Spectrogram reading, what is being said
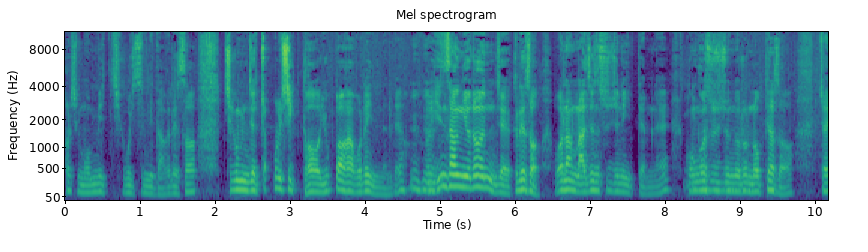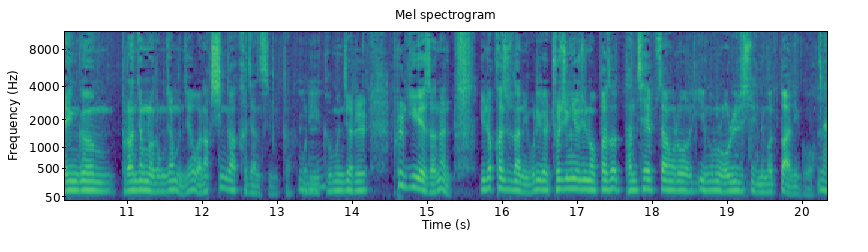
훨씬 못 미치고 있습니다. 그래서 지금 이제 조금씩 더 육박하고는 있는데요. 인상률은 이제 그래서 워낙 낮은 수준이기 때문에 권고 수준으로 높여서 저임금 불안정 노동자 문제 워낙 심각하지 않습니까? 우리 그 문제를 풀기 위해서는 유력한 수단이 우리가 조직률이 높아서 단체 협상으로 임금을 올릴 수 있는 것도 아니고 네.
